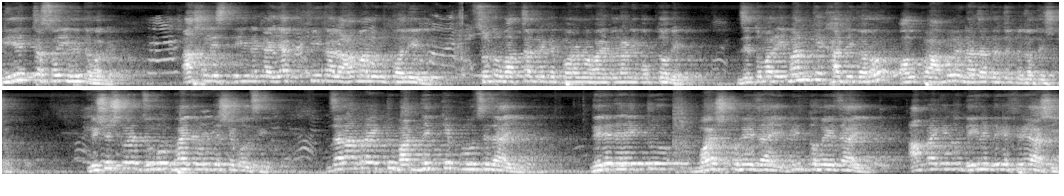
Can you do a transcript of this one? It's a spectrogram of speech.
নিয়তটা সহি হতে হবে। আখলিস দীনাকা ইয়াকফিকাল আমালুল কলিল। ছোট বাচ্চাদেরকে পড়ানো হয় নুরানি বক্তব্যে, যে তোমার ইমানকে খাঁটি করো, অল্প আমলে নাজাতের জন্য যথেষ্ট। বিশেষ করে যুবক ভাইদের উদ্দেশ্যে বলছি, যারা আমরা একটু বার্ধক্যে পৌঁছে যাই, ধীরে ধীরে একটু বয়স্ক হয়ে যাই, বৃদ্ধ হয়ে যাই আমরা কিন্তু দিনের দিকে ফিরে আসি।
